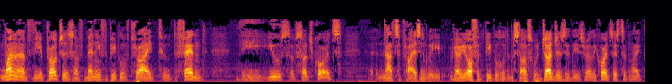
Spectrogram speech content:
One of the approaches of many of the people who've tried to defend the use of such courts, uh, not surprisingly, very often people who themselves were judges in the Israeli court system, like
